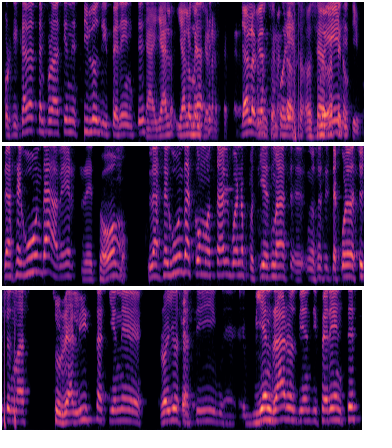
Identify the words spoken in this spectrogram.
porque cada temporada tiene estilos diferentes. Ya, ya lo, ya lo mencionaste, Pedro. Ya lo habías Por eso, o sea, repetitivo. La segunda, a ver, retomo. La segunda como tal, bueno, pues sí es más, eh, no sé si te acuerdas, Chucho, es más surrealista, tiene rollos así eh, bien raros, bien diferentes.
